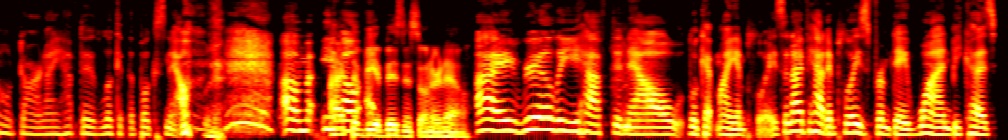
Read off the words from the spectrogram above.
oh, darn, I have to look at the books now. um, you I know, have to be a business owner now. I really have to now look at my employees. And I've had employees from day one because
